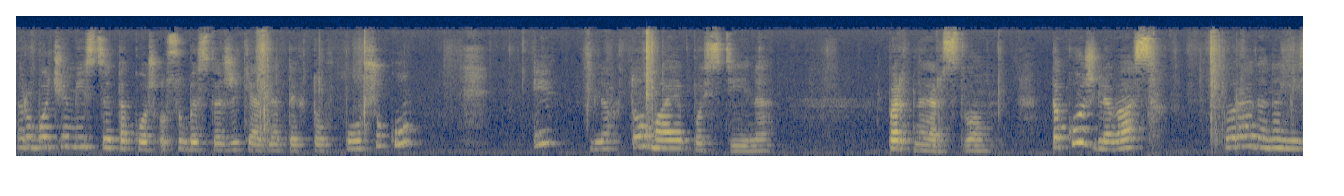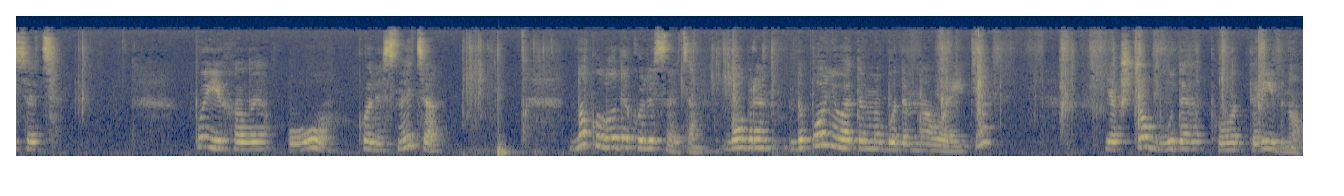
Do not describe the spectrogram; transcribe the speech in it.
робоче місце, також особисте життя для тих, хто в пошуку, і для хто має постійне партнерство. Також для вас порада на місяць. Поїхали. О, колісниця. Дно колоди колісниця. Добре, доповнювати ми будемо на ойті, якщо буде потрібно.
